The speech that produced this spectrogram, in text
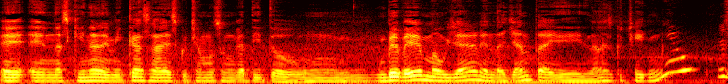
eh, en la esquina de mi casa escuchamos un gatito, un bebé maullar en la llanta y nada, más escuché miau.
